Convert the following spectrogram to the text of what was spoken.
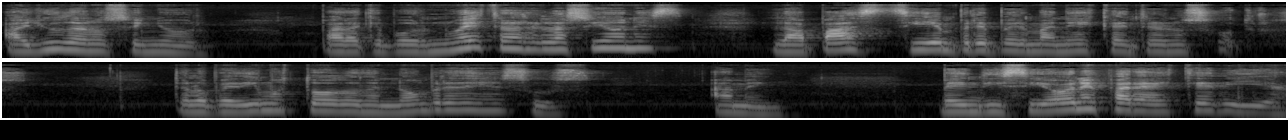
Ayúdanos, Señor, para que por nuestras relaciones la paz siempre permanezca entre nosotros. Te lo pedimos todo en el nombre de Jesús. Amén. Bendiciones para este día.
